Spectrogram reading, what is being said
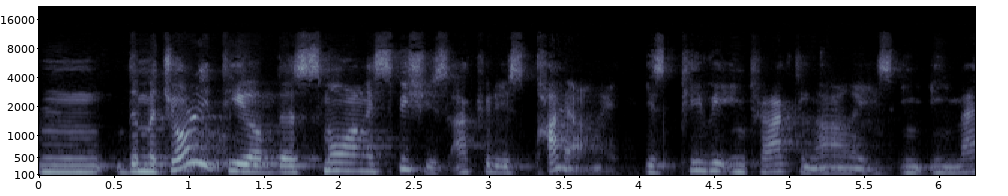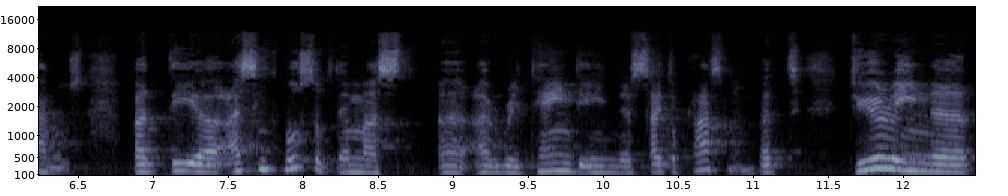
mm, the majority of the small RNA species actually is pi RNA, is PIWI interacting RNAs in, in mammals. But the uh, I think most of them are, uh, are retained in the cytoplasm. But during the,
